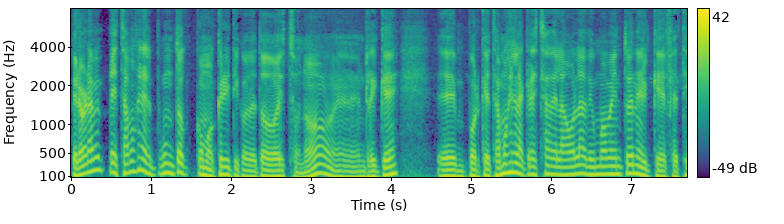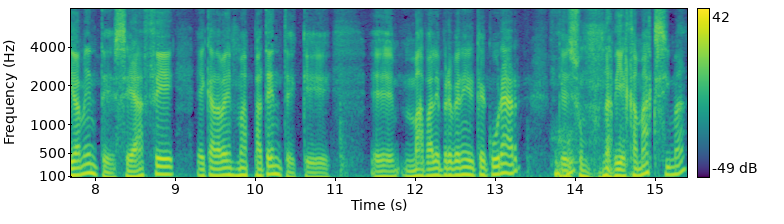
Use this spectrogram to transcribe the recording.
Pero ahora estamos en el punto como crítico de todo esto, ¿no, Enrique? Eh, porque estamos en la cresta de la ola de un momento en el que efectivamente se hace eh, cada vez más patente que eh, más vale prevenir que curar, que es una vieja máxima,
